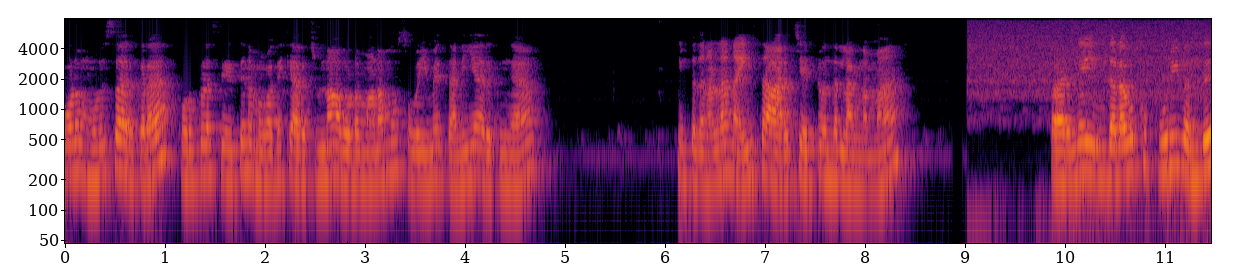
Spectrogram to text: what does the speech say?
போல் முழுசாக இருக்கிற பொருட்களை சேர்த்து நம்ம வதக்கி அரைச்சோம்னா அதோட மனமும் சுவையுமே தனியாக இருக்குங்க. இப்போ இதை நல்லா நைஸாக அரைச்சி எடுத்து வந்துடலாங்க நம்ம. பாருங்கள் இந்த அளவுக்கு புரி வந்து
